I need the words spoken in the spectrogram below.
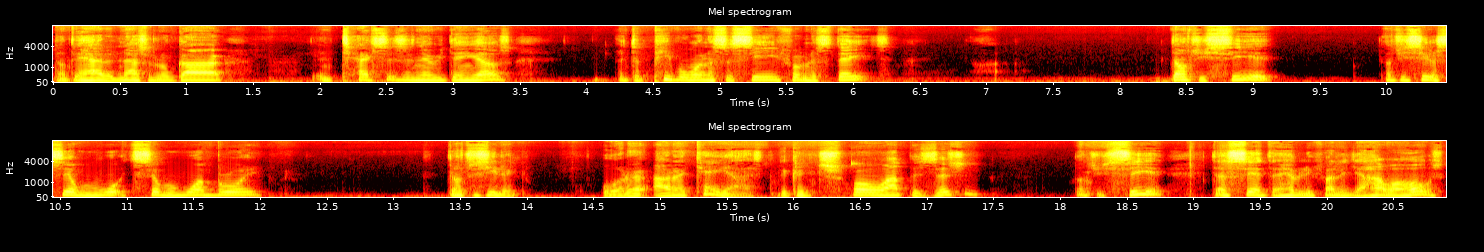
Don't they have the National Guard in Texas and everything else? That the people want to secede from the states? Don't you see it? Don't you see the Civil War, Civil War brewing? Don't you see the order out of chaos, the control opposition? Don't you see it? Thus said the Heavenly Father Yahweh host,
